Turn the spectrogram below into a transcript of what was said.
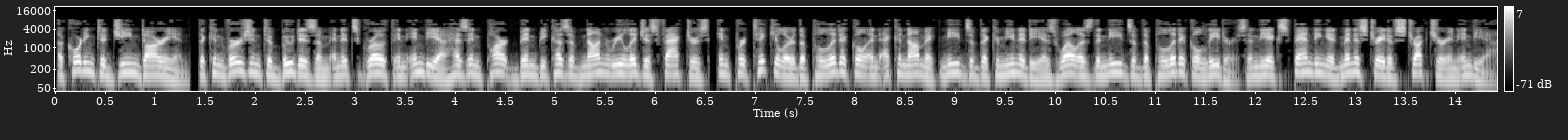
According to Jean Darian, the conversion to Buddhism and its growth in India has in part been because of non-religious factors, in particular the political and economic needs of the community as well as the needs of the political leaders and the expanding administrative structure in India.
